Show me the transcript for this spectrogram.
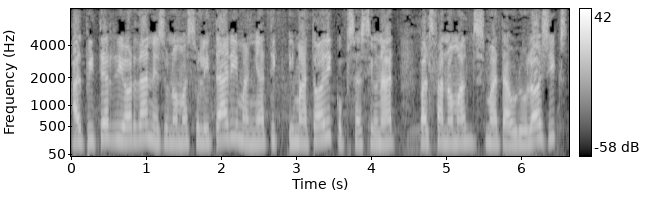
el Peter Riordan és un home solitari, maniàtic i metòdic, obsessionat pels fenòmens meteorològics.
